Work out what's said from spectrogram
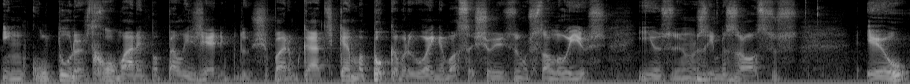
em culturas de roubarem papel higiênico dos supermercados, que é uma pouca vergonha, vocês sois uns saloios e uns, uns. Eu,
